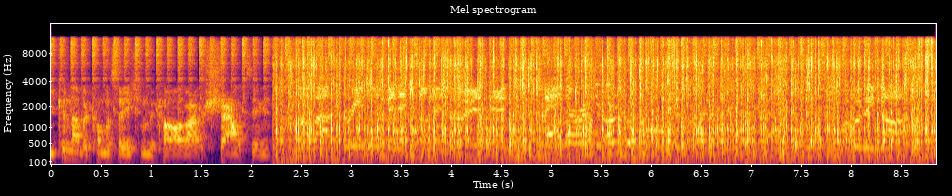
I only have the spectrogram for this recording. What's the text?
You couldn't have a conversation in the car without shouting. About three more minutes on this road. Okay? Probably not.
